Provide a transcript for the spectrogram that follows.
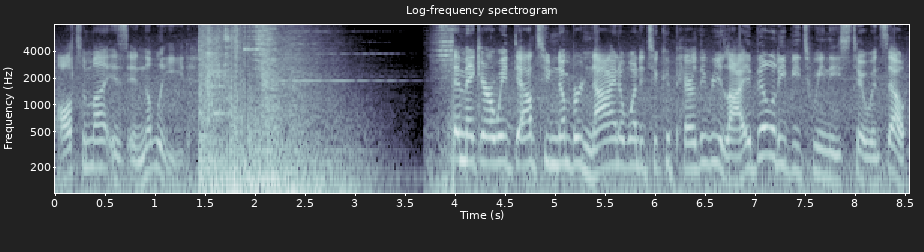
Altima is in the lead. Then making our way down to number nine, I wanted to compare the reliability between these two. And so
